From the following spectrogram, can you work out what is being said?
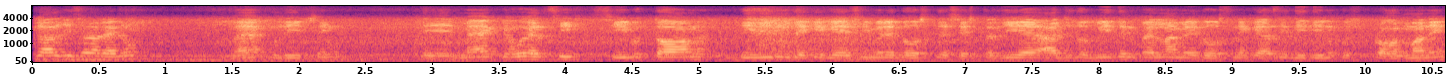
ਸਤਿ ਸ਼੍ਰੀ ਅਕਾਲ ਜੀ ਸਾਰਿਆਂ ਨੂੰ। ਮੈਂ ਕੁਲਦੀਪ ਸਿੰਘ ਤੇ ਮੈਂ ਕਿਊਐਲਸੀ ਸੀ ਬਤੌਰਨ ਦੀਦੀ ਨੂੰ ਦੇ ਕੇ ਗਏ ਸੀ ਮੇਰੇ ਦੋਸਤ ਦੇ ਸਿਸਟਰ ਜੀ। ਹੈ ਅੱਜ ਤੋਂ 20 ਦਿਨ ਪਹਿਲਾਂ ਮੇਰੇ ਦੋਸਤ ਨੇ ਕਿਹਾ ਸੀ, ਦੀਦੀ ਨੂੰ ਕੁਝ ਪ੍ਰੋਬਲਮਾਂ ਨੇ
